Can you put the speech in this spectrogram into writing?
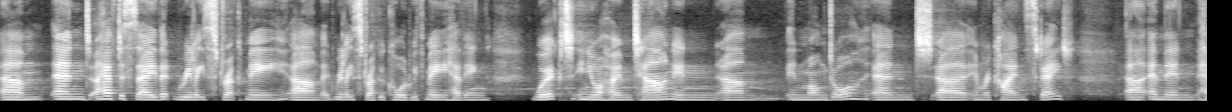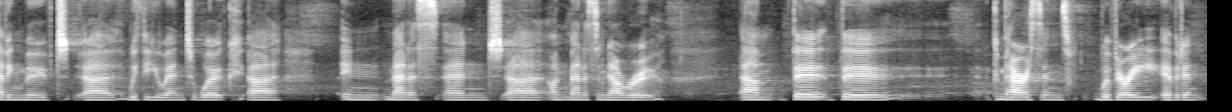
Um, and I have to say that really struck me. Um, it really struck a chord with me, having worked in your hometown in um, in Maungdaw and uh, in Rakhine State uh, and then having moved uh, with the UN to work uh, in Manus and uh, on Manus and Nauru, um, the the comparisons were very evident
